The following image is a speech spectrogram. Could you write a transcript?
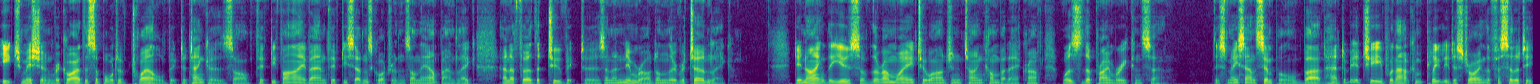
each mission required the support of 12 Victor tankers of 55 and 57 squadrons on the outbound leg, and a further two Victors and a Nimrod on the return leg. Denying the use of the runway to Argentine combat aircraft was the primary concern. This may sound simple, but had to be achieved without completely destroying the facility,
